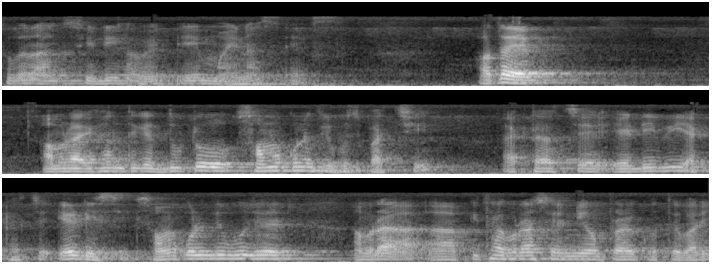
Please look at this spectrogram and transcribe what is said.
সুতরাং সিডি হবে এ মাইনাস এক্স অতএব আমরা এখান থেকে দুটো সমকোণী ত্রিভুজ পাচ্ছি। একটা হচ্ছে এডিবি একটা হচ্ছে এডিসি সমকোণী ত্রিভুজের আমরা পিথাগোরাসের নিয়ম প্রয়োগ করতে পারি।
